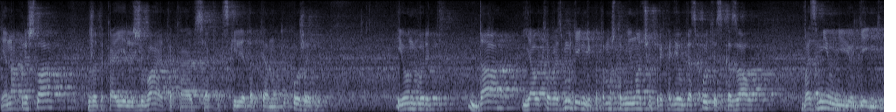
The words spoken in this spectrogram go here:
И она пришла, уже такая еле живая, такая вся, как скелет, обтянутый кожей. И он говорит, да, я у тебя возьму деньги, потому что мне ночью приходил Господь и сказал, возьми у нее деньги,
